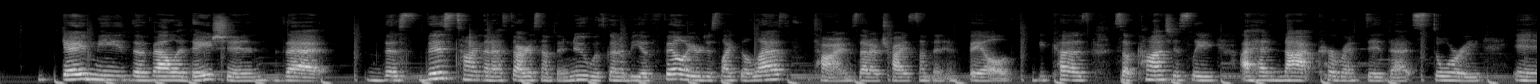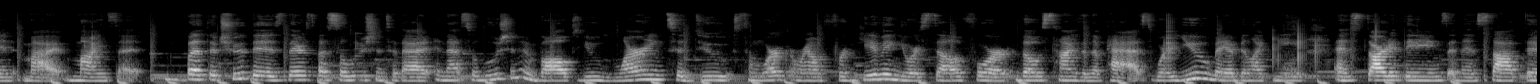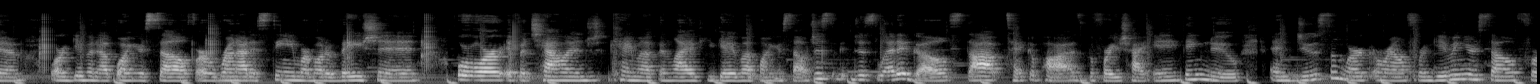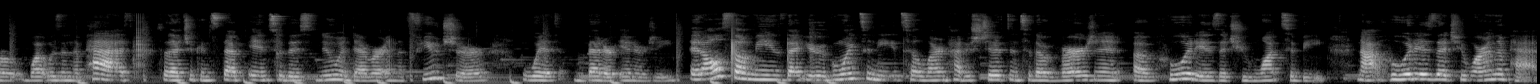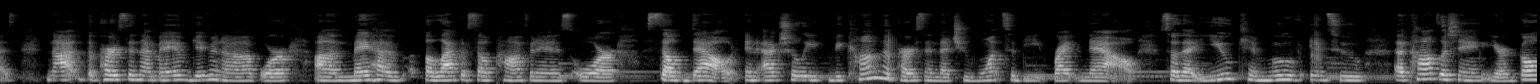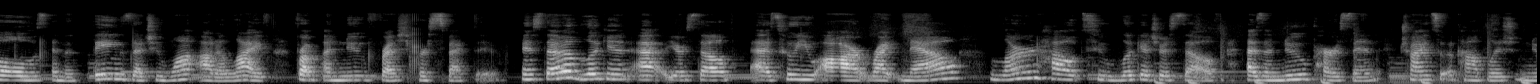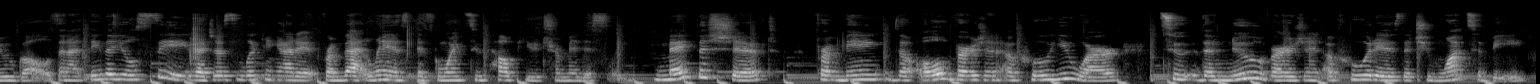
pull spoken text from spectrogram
gave me the validation that this this time that I started something new was going to be a failure just like the last times that I tried something and failed because subconsciously I had not corrected that story in my mindset. But the truth is there's a solution to that and that solution involves you learning to do some work around forgiving yourself for those times in the past where you may have been like me and started things and then stopped them or given up on yourself or run out of steam or motivation or if a challenge came up in life you gave up on yourself just just let it go stop take a pause before you try anything new and do some work around forgiving yourself for what was in the past so that you can step into this new endeavor in the future with better energy. It also means that you're going to need to learn how to shift into the version of who it is that you want to be, not who it is that you were in the past, not the person that may have given up or um, may have a lack of self-confidence or self-doubt and actually become the person that you want to be right now so that you can move into accomplishing your goals and the things that you want out of life from a new fresh perspective. Instead of looking at yourself as who you are right now, learn how to look at yourself as a new person trying to accomplish new goals. And I think that you'll see that just looking at it from that lens is going to help you tremendously. Make the shift from being the old version of who you were to the new version of who it is that you want to be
